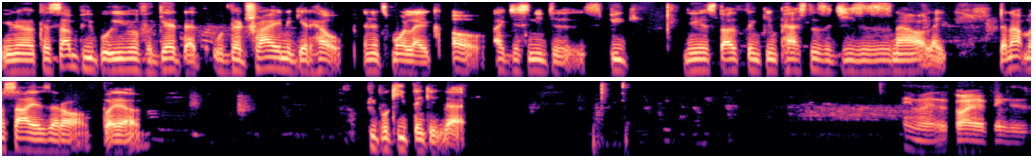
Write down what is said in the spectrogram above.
You know because some people even forget that they're trying to get help and it's more like oh i just need to speak. Need to start thinking pastors of jesus now. Like they're not messiahs at all but yeah people keep thinking that. Hey man, that's why I think there's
